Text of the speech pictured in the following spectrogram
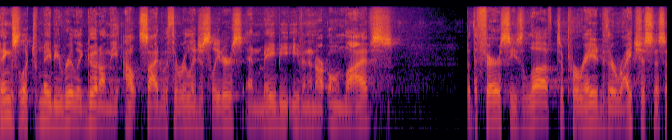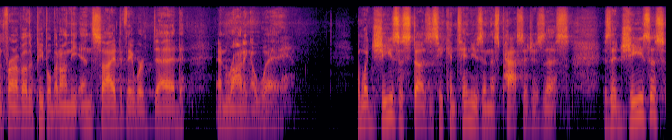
Things looked maybe really good on the outside with the religious leaders and maybe even in our own lives. But the Pharisees loved to parade their righteousness in front of other people, but on the inside, they were dead and rotting away. And what Jesus does as he continues in this passage is this is that Jesus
